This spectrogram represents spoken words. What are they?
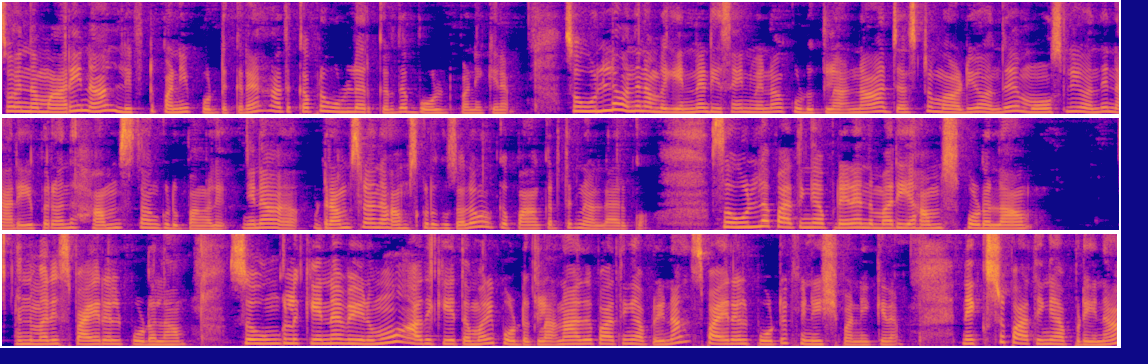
ஸோ இந்த மாதிரி நான் லிஃப்ட் பண்ணி போட்டுக்கிறேன். அதுக்கப்புறம் உள்ளே இருக்கிறத போல்ட் பண்ணிக்கிறேன். ஸோ உள்ளே வந்து நம்மளுக்கு என்ன டிசைன் வேணால் கொடுக்கலாம். நான் ஜஸ்ட்டு மறுபடியும் வந்து மோஸ்ட்லி வந்து நிறைய பேர் வந்து ஹம்ஸ் தான் கொடுப்பாங்களே. ஏன்னா ட்ரம்ஸில் வந்து ஹம்ஸ் கொடுக்க சொல்ல உங்களுக்கு பார்க்குறதுக்கு நல்லாயிருக்கும் ஸோ உள்ளே பார்த்தீங்க அப்படின்னா இந்த மாதிரி ஹம்ஸ் போடலாம். இந்த மாதிரி ஸ்பைரல் போடலாம். ஸோ உங்களுக்கு என்ன வேணுமோ அதுக்கேற்ற மாதிரி போட்டுக்கலாம். நான் அது பார்த்திங்க அப்படின்னா ஸ்பைரல் போட்டு ஃபினிஷ் பண்ணிக்கிறேன். நெக்ஸ்ட்டு பார்த்தீங்க அப்படின்னா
